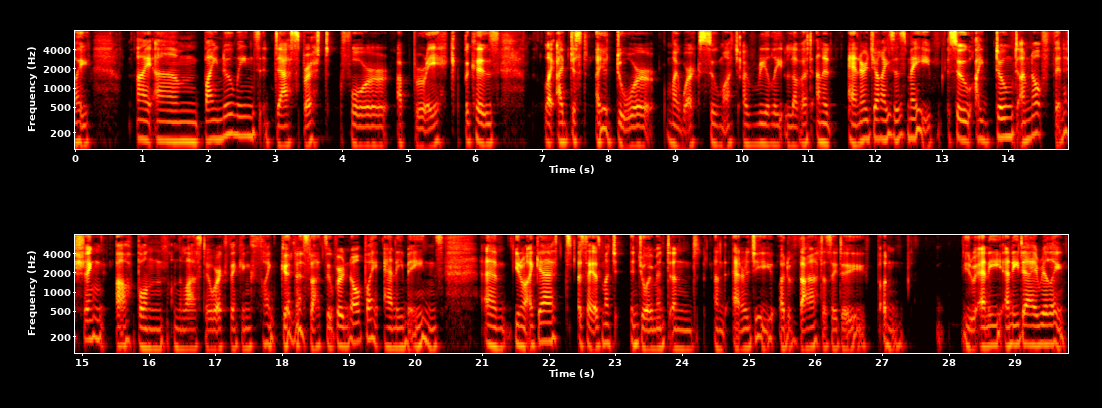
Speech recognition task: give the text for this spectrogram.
I am by no means desperate for a break because like I just I adore my work so much. I really love it and it energizes me. So I don't I'm not finishing up on on the last day of work thinking thank goodness that's over not by any means. Um you know I get I say as much enjoyment and and energy out of that as I do on you know any any day really.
